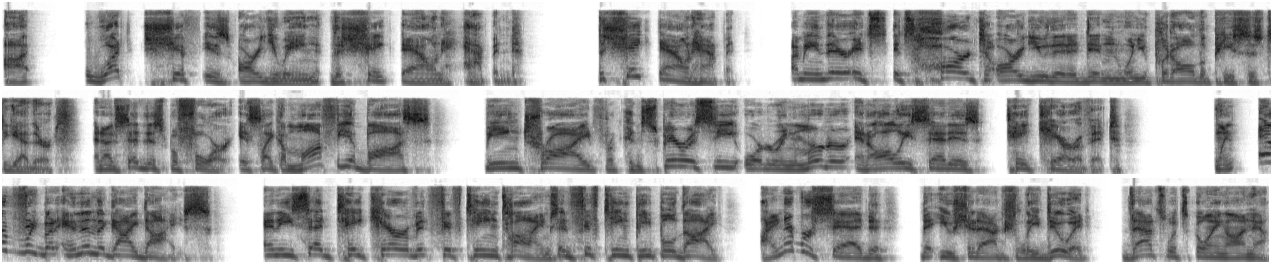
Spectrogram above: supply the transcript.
Uh, what Schiff is arguing, the shakedown happened. The shakedown happened. I mean, there it's it's hard to argue that it didn't when you put all the pieces together. And I've said this before. It's like a mafia boss being tried for conspiracy, ordering murder, and all he said is take care of it. When everybody and then the guy dies. And he said take care of it 15 times and 15 people died. I never said that you should actually do it. That's what's going on now.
